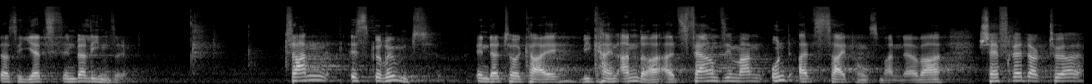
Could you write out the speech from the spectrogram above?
dass sie jetzt in Berlin sind. Can ist berühmt in der Türkei wie kein anderer als Fernsehmann und als Zeitungsmann. Er war Chefredakteur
